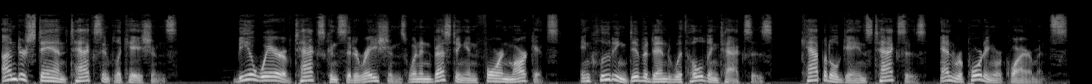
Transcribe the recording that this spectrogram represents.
Understand tax implications. Be aware of tax considerations when investing in foreign markets, including dividend withholding taxes, capital gains taxes, and reporting requirements.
